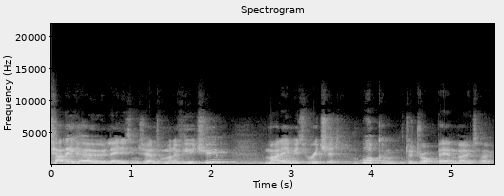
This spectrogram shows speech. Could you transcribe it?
Tally ho, ladies and gentlemen of YouTube. My name is Richard. Welcome to Drop Bear Moto.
